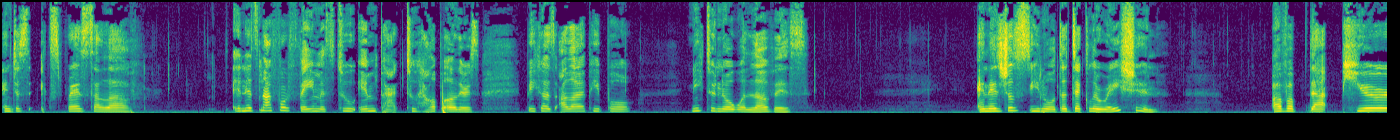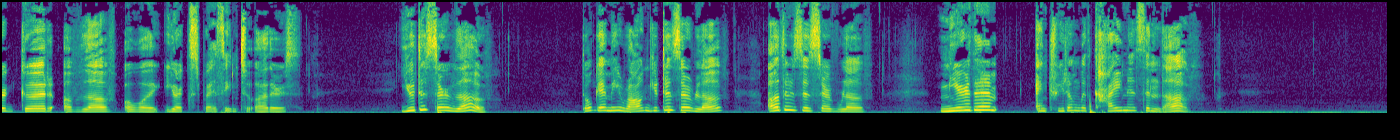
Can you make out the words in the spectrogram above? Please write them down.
and just express the love. And it's not for fame, it's to impact, to help others because a lot of people need to know what love is. And it's just, you know, the declaration of a, that pure good of love of what you're expressing to others. You deserve love. Don't get me wrong, you deserve love. Others deserve love. Mirror them and treat them with kindness and love.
